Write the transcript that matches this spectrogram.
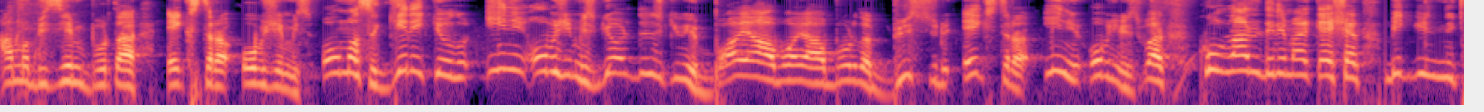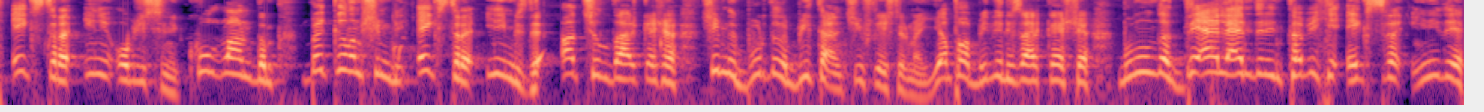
ama bizim burada ekstra objemiz olması gerekiyordu. İni objemiz gördüğünüz gibi baya baya burada bir sürü ekstra ini objemiz var. Kullan dedim arkadaşlar. Bir günlük ekstra ini objesini kullandım. Bakalım şimdi ekstra inimiz de açıldı arkadaşlar. Şimdi burada da bir tane çiftleştirme yapabiliriz arkadaşlar. Bunu da değerlendirin. Tabii ki ekstra ini de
